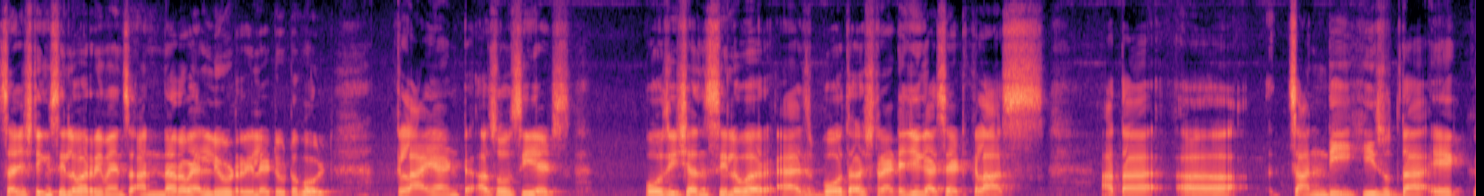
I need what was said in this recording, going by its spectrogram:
Suggesting silver remains undervalued relative to gold client associates position silver as both a strategic asset class आता चांदी ही सुद्धा एक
